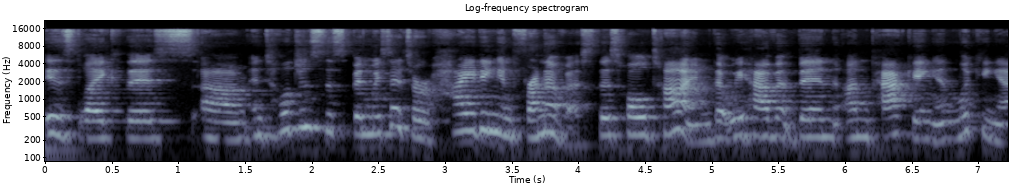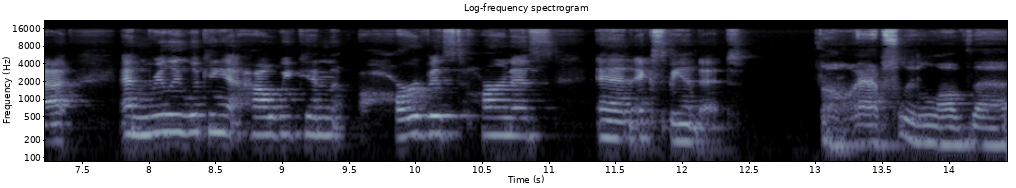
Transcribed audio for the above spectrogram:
is like this um, intelligence that's been, we said, sort of hiding in front of us this whole time that we haven't been unpacking and looking at, and really looking at how we can harvest, harness, and expand it. Oh, I absolutely love that.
